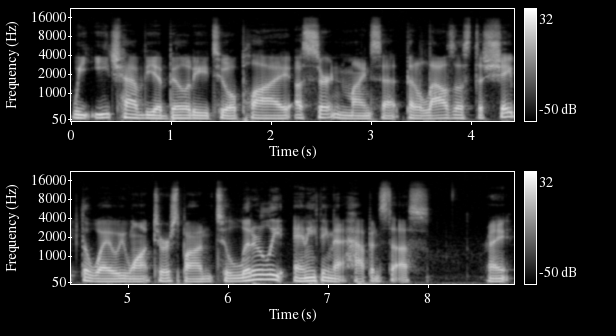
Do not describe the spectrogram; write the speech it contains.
we each have the ability to apply a certain mindset that allows us to shape the way we want to respond to literally anything that happens to us, right?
